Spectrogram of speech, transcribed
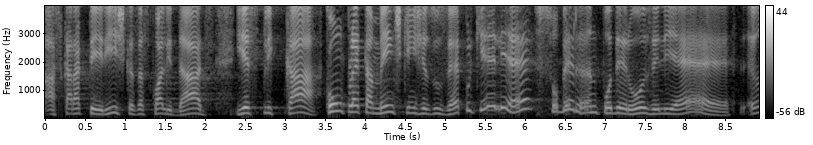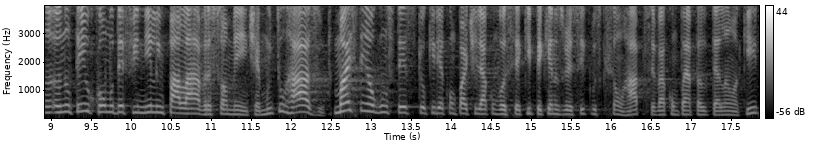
as características, as qualidades e explicar completamente quem Jesus é, porque ele é soberano, poderoso, ele é. Eu não tenho como defini-lo em palavras somente, é muito raso. Mas tem alguns textos que eu queria compartilhar com você aqui, pequenos versículos que são rápidos, você vai acompanhar pelo telão aqui,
